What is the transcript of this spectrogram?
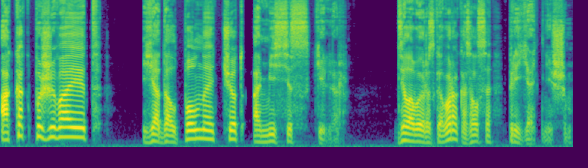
А как поживает... Я дал полный отчет о миссис Скиллер. Деловой разговор оказался приятнейшим.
